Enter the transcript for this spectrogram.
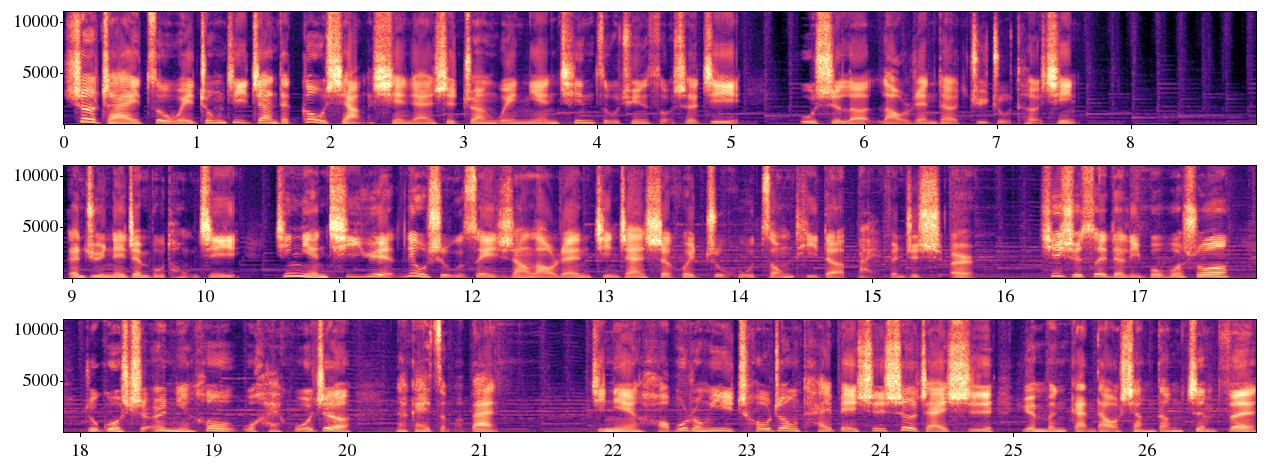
社宅作为中继站的构想，显然是专为年轻族群所设计，忽视了老人的居住特性。根据内政部统计，今年七月，六十五岁以上老人仅占社会住户总体的百分之十二。七十岁的李伯伯说：“如果十二年后我还活着，那该怎么办？”今年好不容易抽中台北市社宅时，原本感到相当振奋，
